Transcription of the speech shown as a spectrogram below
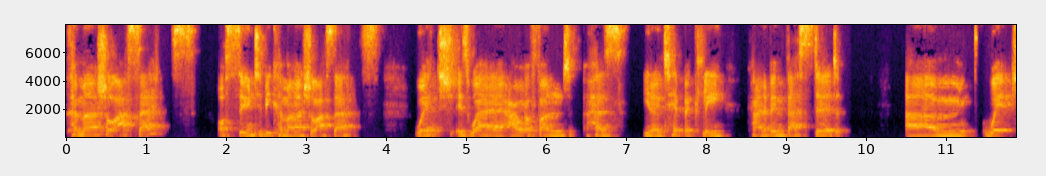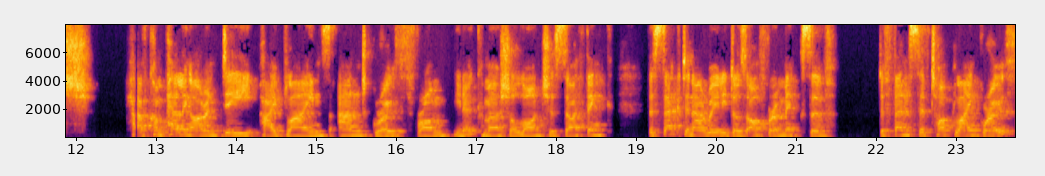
commercial assets or soon to be commercial assets, which is where our fund has, you know, typically kind of invested, um, which have compelling R&D pipelines and growth from, you know, commercial launches. So I think the sector now really does offer a mix of defensive top line growth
